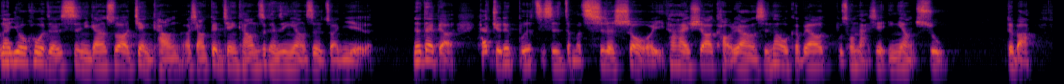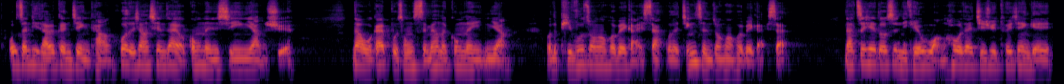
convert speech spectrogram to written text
那又或者是你刚刚说到健康，想要更健康，这可能是营养师的专业了。那代表他绝对不是只是怎么吃的瘦而已，他还需要考虑的是，那我可不要补充哪些营养素，对吧？我整体才会更健康。或者像现在有功能性营养学，那我该补充什么样的功能营养？我的皮肤状况会被改善？我的精神状况会被改善？那这些都是你可以往后再继续推荐给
